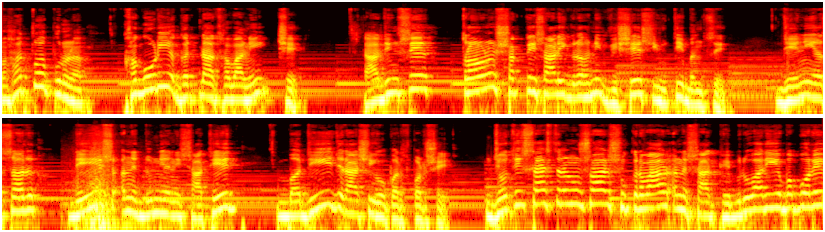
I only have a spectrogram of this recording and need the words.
મહત્વપૂર્ણ ખગોળીય ઘટના થવાની છે. આ દિવસે ત્રણ શક્તિશાળી ગ્રહની વિશેષ યુતિ બનશે, જેની અસર દેશ અને દુનિયાની સાથે જ બધી જ રાશિઓ પર પડશે. જ્યોતિષશાસ્ત્ર અનુસાર શુક્રવાર અને સાત ફેબ્રુઆરીએ બપોરે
